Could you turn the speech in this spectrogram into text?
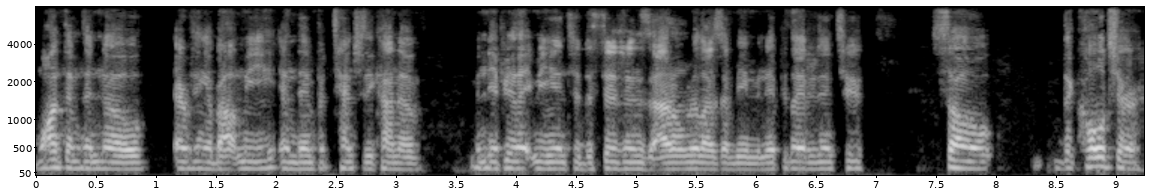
want them to know everything about me, and then potentially kind of manipulate me into decisions I don't realize I'm being manipulated into. So the culture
